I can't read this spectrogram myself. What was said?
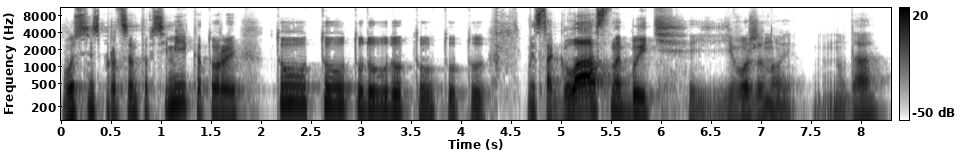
80% семей, которые ту ту ту ду ду ту ту ту Вы согласны быть его женой? Ну да.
